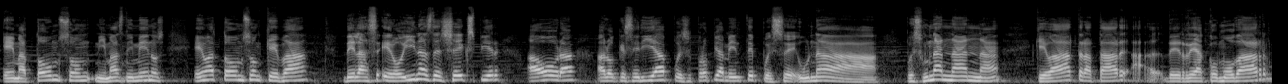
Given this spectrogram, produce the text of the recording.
Emma Thompson, ni más ni menos. Emma Thompson que va de las heroínas de Shakespeare ahora a lo que sería pues propiamente pues eh, una pues una nana que va a tratar ah, de reacomodar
